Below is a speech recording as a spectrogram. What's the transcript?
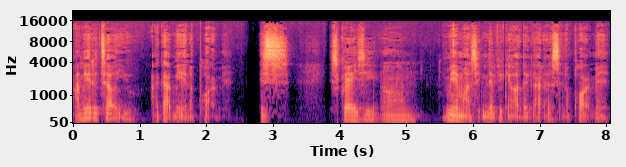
I'm here to tell you, I got me an apartment. It's it's crazy. Um, me and my significant other got us an apartment,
